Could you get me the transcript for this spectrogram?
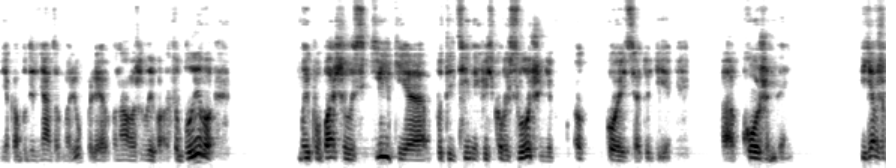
яка буде знята в Маріуполі, вона важлива. Особливо ми побачили, скільки потенційних військових злочинів е, коїться тоді е, кожен день. І я вже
